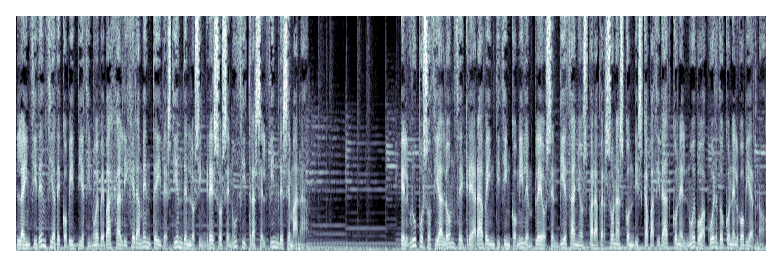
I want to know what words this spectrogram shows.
La incidencia de COVID-19 baja ligeramente y descienden los ingresos en UCI tras el fin de semana. El Grupo Social 11 creará 25.000 empleos en 10 años para personas con discapacidad con el nuevo acuerdo con el gobierno.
